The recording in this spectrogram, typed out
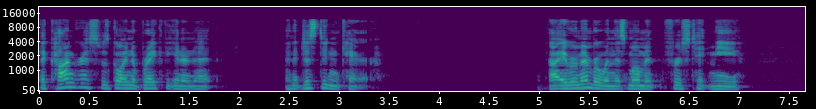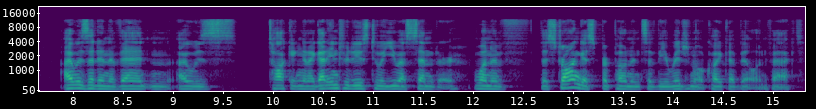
that Congress was going to break the internet, and it just didn't care. I remember when this moment first hit me. I was at an event and I was talking, and I got introduced to a US Senator, one of the strongest proponents of the original COICA bill, in fact.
